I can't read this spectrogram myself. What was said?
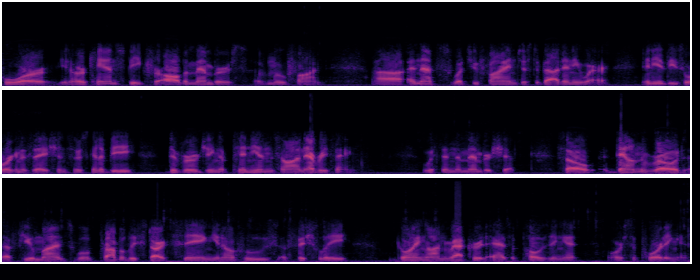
for, you know, or can speak for all the members of MUFON. Uh, and that's what you find just about anywhere. Any of these organizations, there's going to be diverging opinions on everything within the membership. So down the road a few months, we'll probably start seeing, you know, who's officially going on record as opposing it or supporting it.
